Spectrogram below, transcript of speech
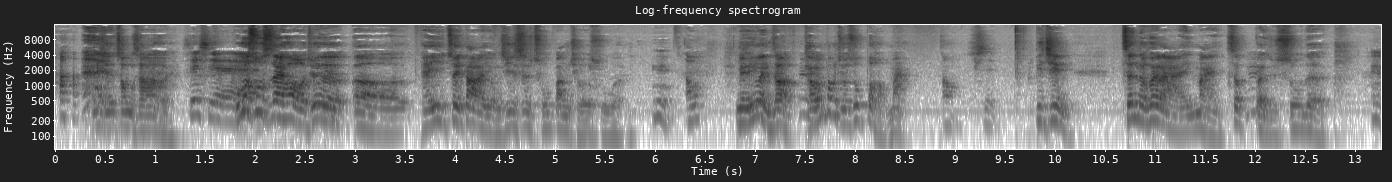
而且冲杀了。谢谢。不过说实在话，我觉得呃，培育最大的勇气是出棒球书了。嗯哦，没有，因为你知道台湾棒球书不好卖。哦，是。毕竟真的会来买这本书的。嗯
